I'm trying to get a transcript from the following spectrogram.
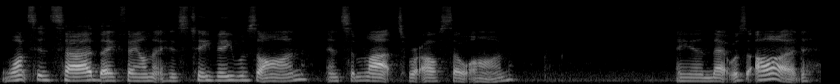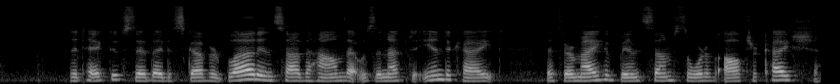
Once inside, they found that his TV was on, and some lights were also on, and that was odd. Detectives said they discovered blood inside the home that was enough to indicate that there may have been some sort of altercation.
